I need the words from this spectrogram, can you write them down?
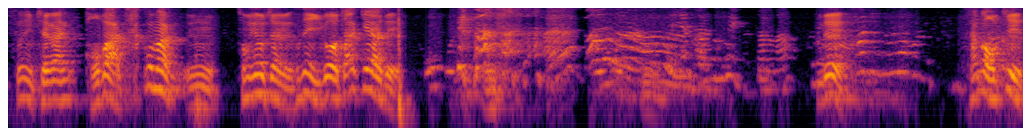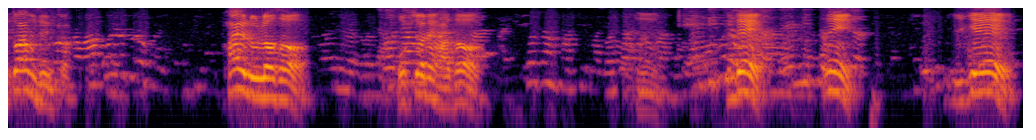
선생님 제가 거봐 자꾸 막 응, 정신없잖아요 선생님 이거 짧게 해야 돼 잠깐만 근데. 상관없지 또 하면 되니까. 파일 눌러서 옵션에 가서 가자. 음. 근데 선생님. 이게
